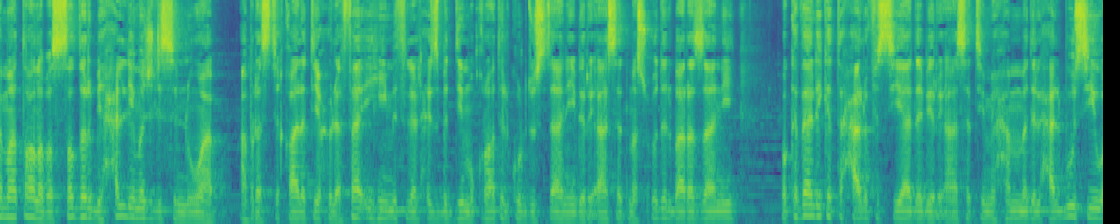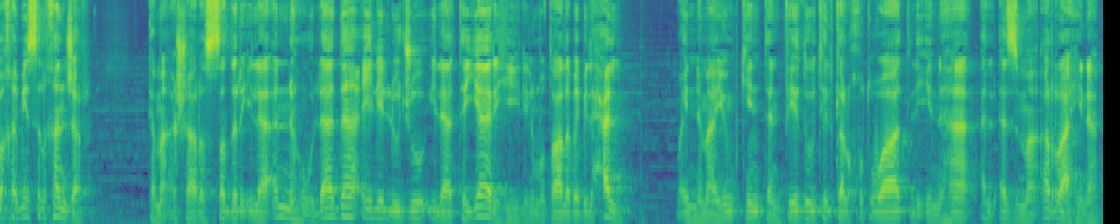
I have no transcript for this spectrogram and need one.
كما طالب الصدر بحل مجلس النواب عبر استقالة حلفائه مثل الحزب الديمقراطي الكردستاني برئاسة مسعود البارزاني وكذلك تحالف السيادة برئاسة محمد الحلبوسي وخميس الخنجر. كما أشار الصدر إلى أنه لا داعي للجوء إلى تياره للمطالبة بالحل وإنما يمكن تنفيذ تلك الخطوات لإنهاء الأزمة الراهنة.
